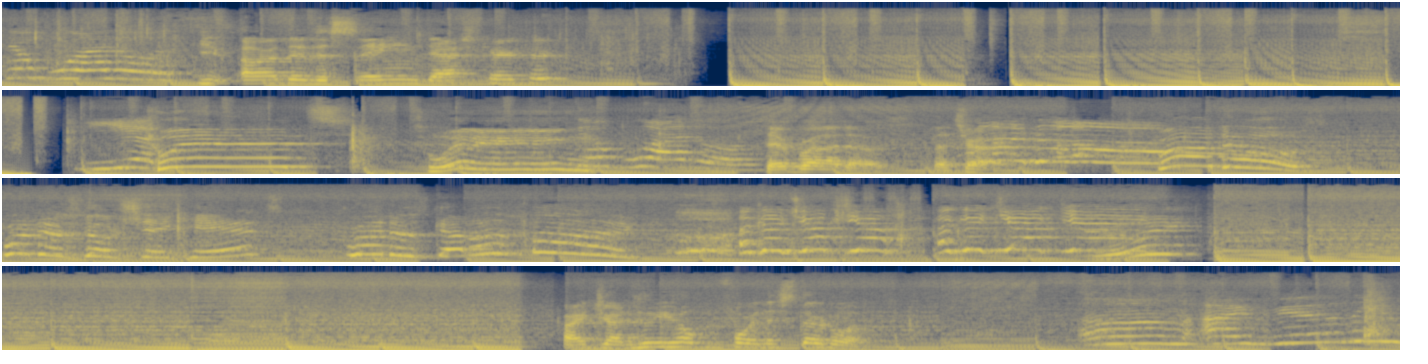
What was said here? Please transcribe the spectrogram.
The waddles. You, are they the same Dash character? Yes. Twins! Twinning! The waddles. They're Brados. That's right. Waddles. Brados! Brados don't shake hands! Brados got a hug! I got Jack Jack. I got Jack Jack. Really? Alright, John, who are you hoping for in this third one? Um, I really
